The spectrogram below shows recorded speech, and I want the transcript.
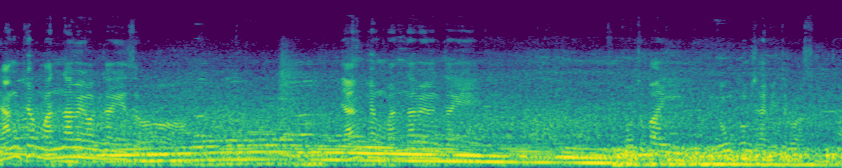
양평 만남의 광장에서. 양평 만남의 광장에 오토바이 용품샵이 들어왔습니다.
